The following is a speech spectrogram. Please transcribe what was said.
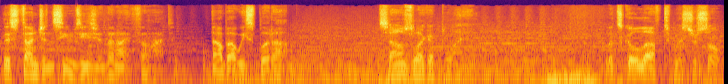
This dungeon seems easier than I thought. How about we split up? Sounds like a plan. Let's go left, Mr. Song.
